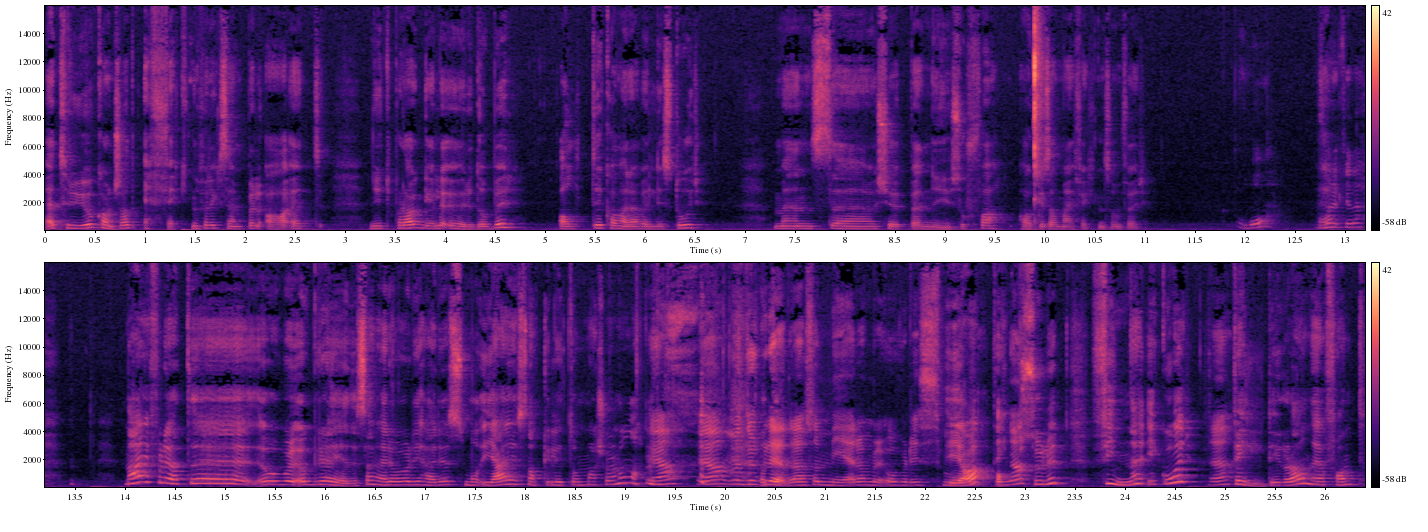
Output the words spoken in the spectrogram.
Jeg tror jo kanskje at effekten f.eks. av et nytt plagg eller øredobber alltid kan være veldig stor. Mens eh, å kjøpe en ny sofa har ikke samme effekten som før. Å, hvorfor Ja. ikke det? Nei, fordi at eh, å, å glede seg mer over de her små Jeg snakker litt om meg sjøl nå, da. Ja, ja, men du gleder deg altså mer om, over de små Ja, tinga? absolutt. Finne i går. Ja. Veldig glad når jeg fant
